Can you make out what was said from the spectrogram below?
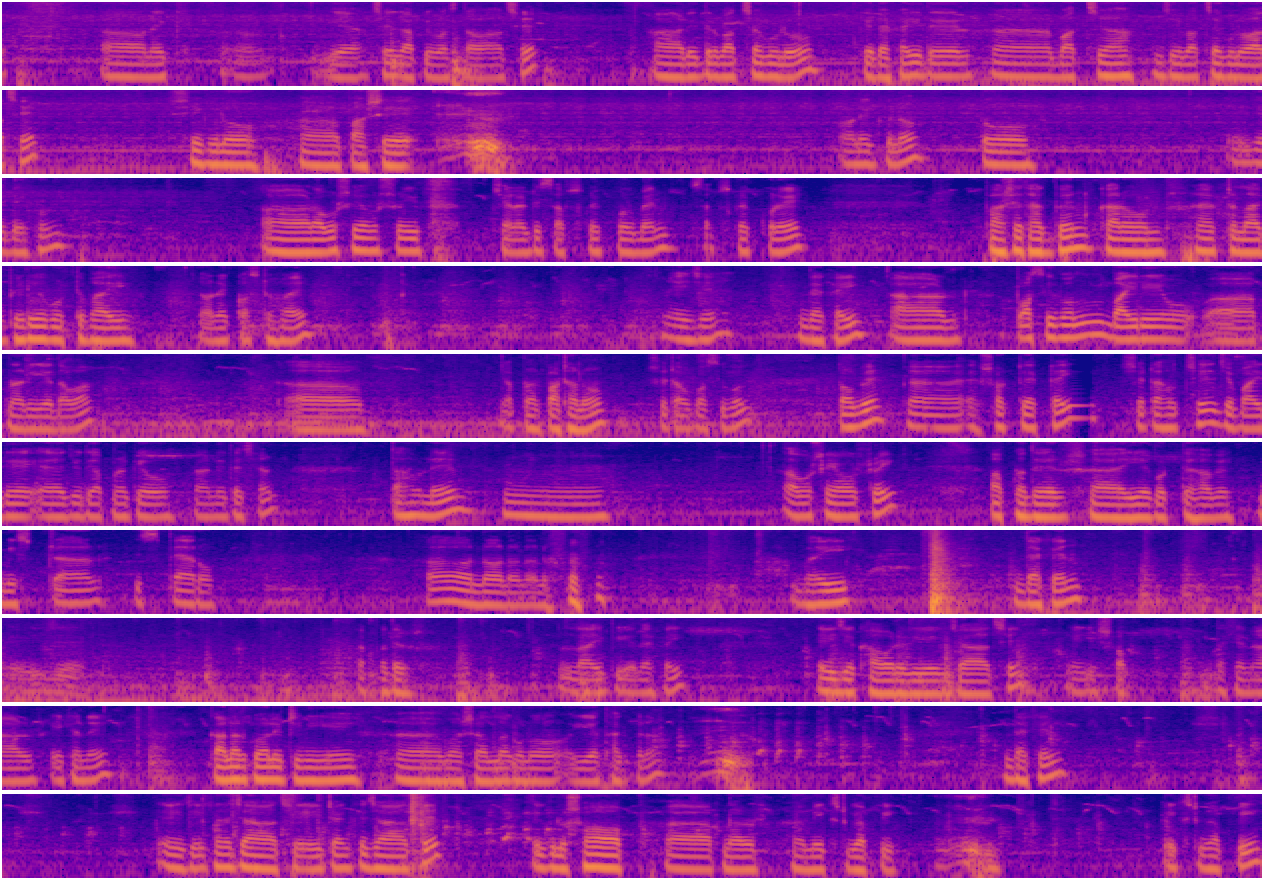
অনেক ইয়ে আছে গাপ্পি মাছ দেওয়া আছে। আর এদের বাচ্চাগুলোকে দেখাই। এদের বাচ্চা, যে বাচ্চাগুলো আছে, সেগুলো পাশে অনেকগুলো। তো এই যে দেখুন। আর অবশ্যই অবশ্যই চ্যানেলটি সাবস্ক্রাইব করবেন। সাবস্ক্রাইব করে পাশে থাকবেন কারণ একটা লাইভ ভিডিও করতে ভাই অনেক কষ্ট হয়। এই যে দেখাই। আর পসিবল বাইরেও আহ, আপনার ইয়ে দেওয়া আপনার পাঠানো সেটাও পসিবল তবে শর্ত একটাই সেটা হচ্ছে যে বাইরে যদি আপনার কেউ নিতে চান তাহলে অবশ্যই অবশ্যই আপনাদের ইয়ে করতে হবে। Mr Sparrow. নো, না, নো ভাই, দেখেন। এই যে আপনাদের লাইভ ইয়ে দেখাই। এই যে খাবারের ইয়ে যা আছে, এই যে সব। দেখেন, আর এখানে কালার কোয়ালিটি নিয়ে মাশাআল্লাহ কোনো ইয়ে থাকবে না। দেখেন। এই যে এখানে যা আছে, এই ট্যাঙ্কে যা আছে, এগুলো সব আপনার মিক্সড গাপ্পি মিক্সড গাপ্পি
